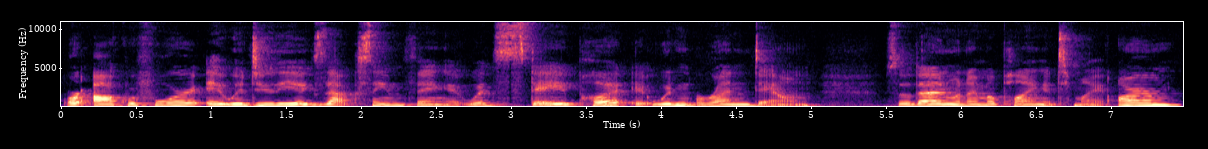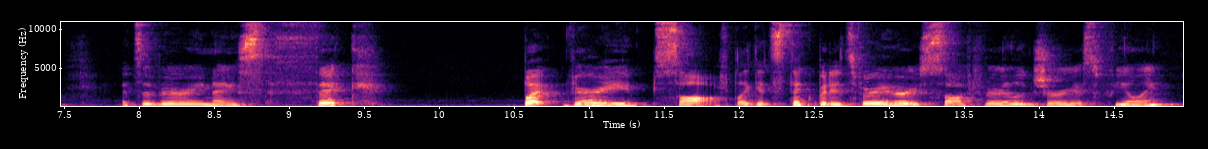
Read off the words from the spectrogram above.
or Aquaphor, it would do the exact same thing. It would stay put, it wouldn't run down. So then when I'm applying it to my arm, it's a very nice, thick, but very soft. Like it's thick, but it's very, very soft, very luxurious feeling,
